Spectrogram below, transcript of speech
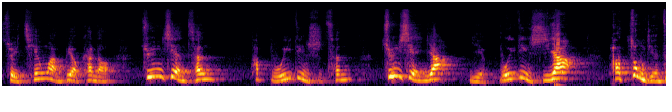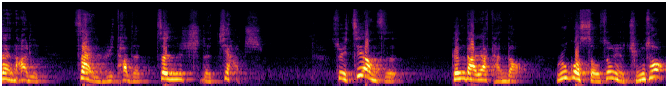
所以千万不要看到均线撑，它不一定是撑，均线压也不一定是压，它重点在哪里？在于它的真实的价值。所以这样子跟大家谈到，如果手中有群创，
